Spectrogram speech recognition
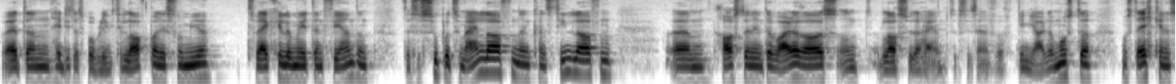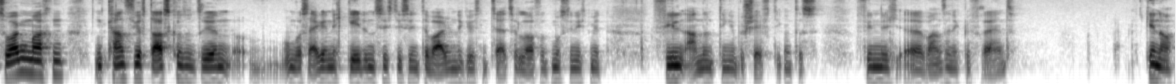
weil dann hätte ich das Problem. Die Laufbahn ist von mir zwei Kilometer entfernt und das ist super zum Einlaufen, dann kannst du hinlaufen, ähm, haust deine Intervalle raus und laufst wieder heim. Das ist einfach genial. Da musst du, musst du echt keine Sorgen machen und kannst dich auf das konzentrieren, um was eigentlich geht und das ist diese Intervalle in einer gewissen Zeit zu laufen und musst dich nicht mit vielen anderen Dingen beschäftigen und das finde ich äh, wahnsinnig befreiend. Genau.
